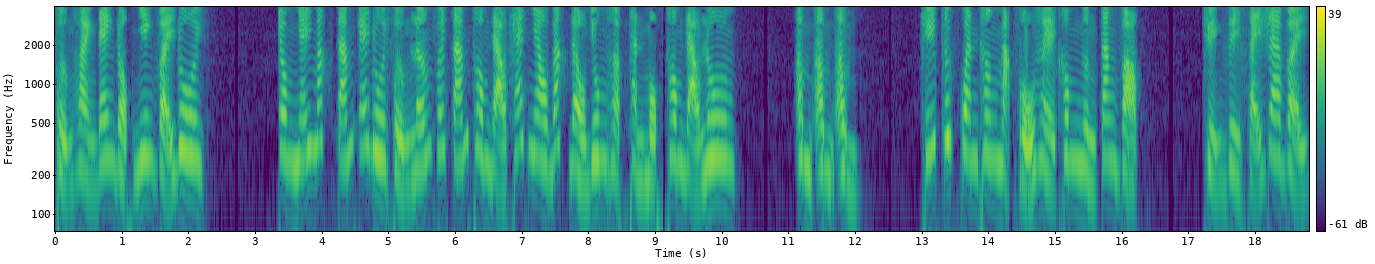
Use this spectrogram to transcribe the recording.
Phượng hoàng đen đột nhiên vẫy đuôi. Trong nháy mắt tám cái đuôi phượng lớn với tám thông đạo khác nhau bắt đầu dung hợp thành một thông đạo luôn. Âm âm âm. Khí tức quanh thân mặt vũ hề không ngừng tăng vọt. Chuyện gì xảy ra vậy?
